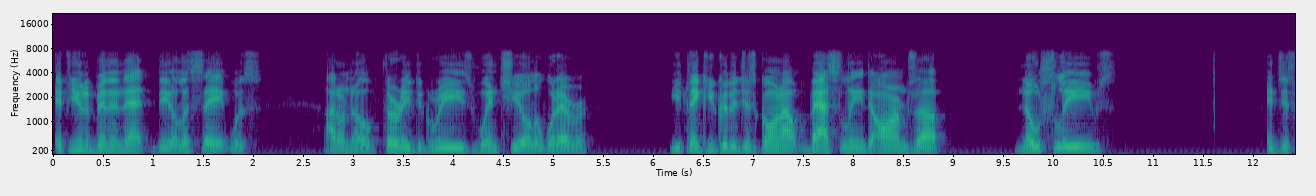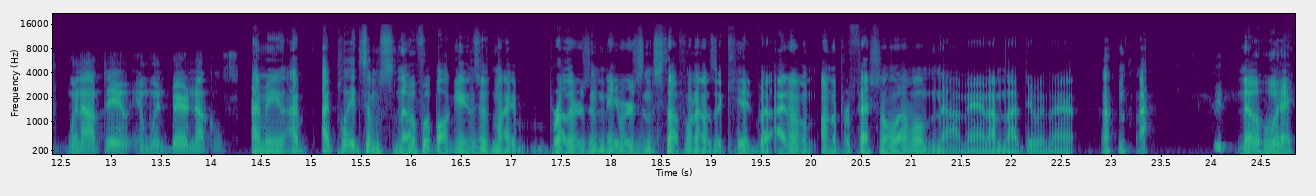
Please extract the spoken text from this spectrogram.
if you'd have been in that deal, let's say it was I don't know, 30 degrees, wind chill or whatever, you think you could have just gone out, Vaseline the arms up, no sleeves, and just went out there and went bare knuckles? I mean, I I played some snow football games with my brothers and neighbors and stuff when I was a kid, but I don't on a professional level. No, nah, man, I'm not doing that. no way.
